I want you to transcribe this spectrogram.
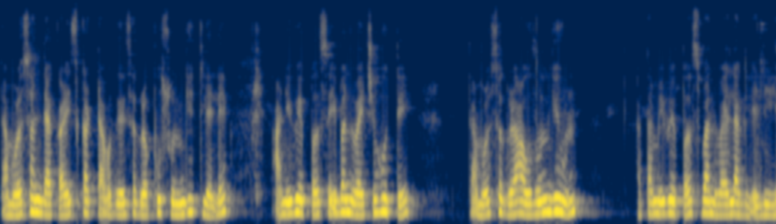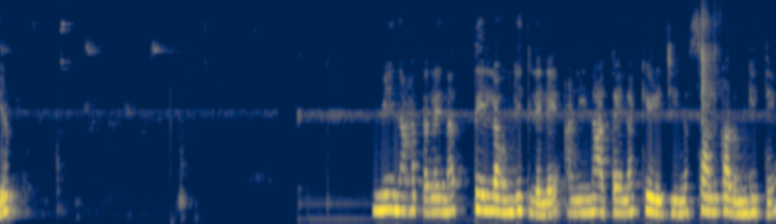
त्यामुळे संध्याकाळीच कट्टा वगैरे सगळं पुसून घेतलेले आणि वेपर्सही बनवायचे होते. त्यामुळे सगळं आवरून घेऊन आता मी वेपर्स बनवायला लागलेली आहे. मी ना हाताला ना तेल लावून घेतलेले आणि ना आता आहे ना केळीची ना साल काढून घेते.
